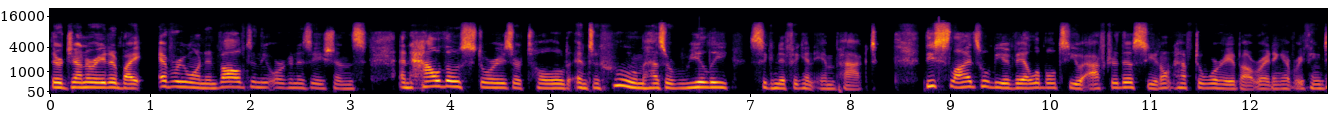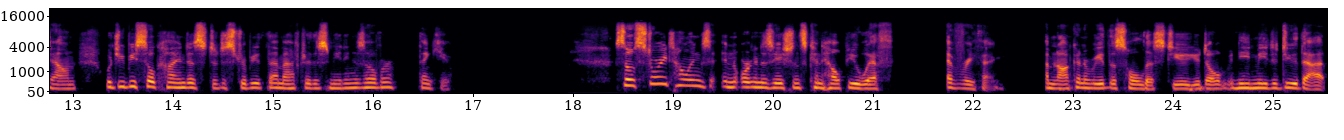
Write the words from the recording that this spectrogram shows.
They're generated by everyone involved in the organizations, and how those stories are told and to whom has a really significant impact. These slides will be available to you after this, so you don't have to worry about writing everything down. Would you be so kind as to distribute them after this meeting is over? Thank you. So, storytellings in organizations can help you with everything. I'm not going to read this whole list to you. You don't need me to do that.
